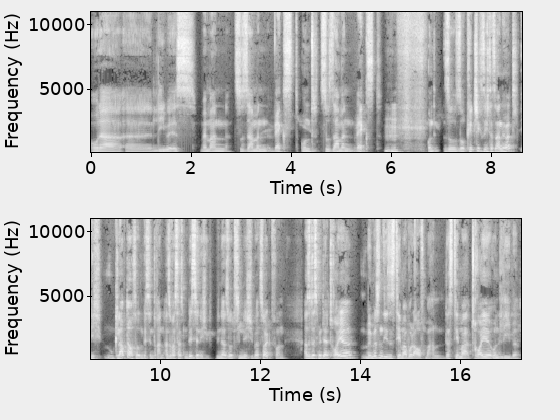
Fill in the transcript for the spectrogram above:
Oder äh, Liebe ist, wenn man zusammen wächst und zusammen wächst. Mhm. Und so, so kitschig sich das anhört, ich glaube da auch so ein bisschen dran. Also was heißt ein bisschen? Ich bin da so ziemlich überzeugt von. Also das mit der Treue, wir müssen dieses Thema wohl aufmachen. Das Thema Treue und Liebe.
